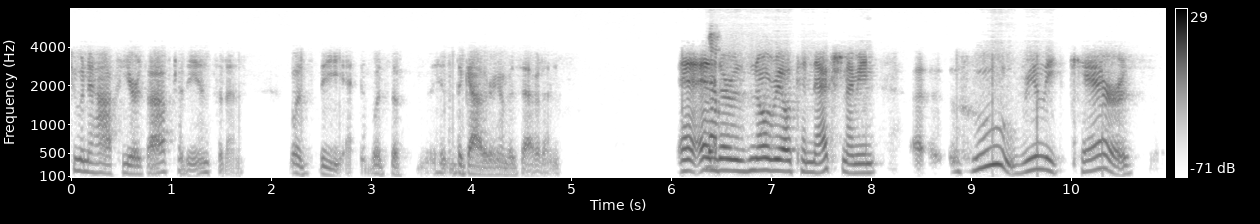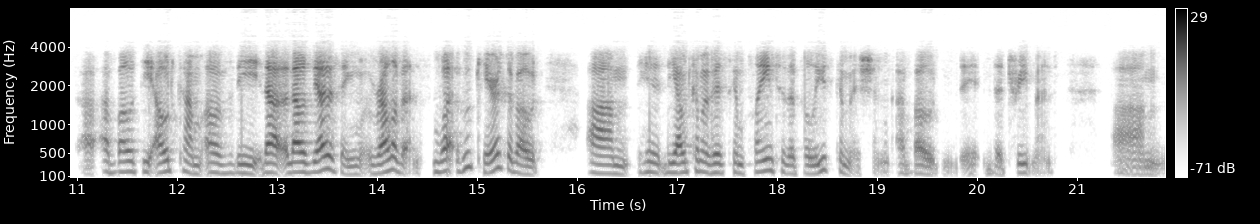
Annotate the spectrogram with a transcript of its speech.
two and a half years after the incident was the was the the gathering of his evidence and, and there was no real connection. I mean, uh, who really cares uh, about the outcome of the that that was the other thing relevance. What who cares about um, his, the outcome of his complaint to the police commission about the, the treatment? Um,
